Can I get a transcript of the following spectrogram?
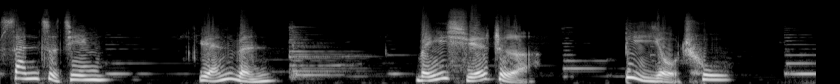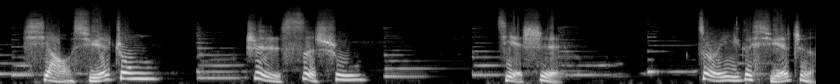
三字经》原文：为学者必有初，小学中至四书。解释：作为一个学者，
